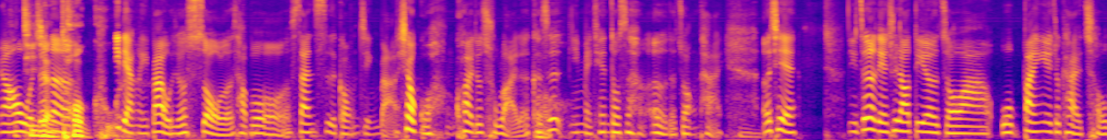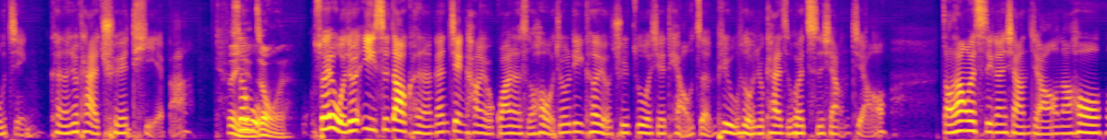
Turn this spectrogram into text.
然后我真的痛苦一。两个礼拜我就瘦了差不多三四公斤吧，效果很快就出来了。可是哦你每天都是很饿的状态，嗯而且你真的连续到第二周啊，我半夜就开始抽筋，可能就开始缺铁吧。所以我严重哎，所以我就意识到可能跟健康有关的时候，我就立刻有去做一些调整。譬如说，我就开始会吃香蕉，早上会吃一根香蕉，然后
